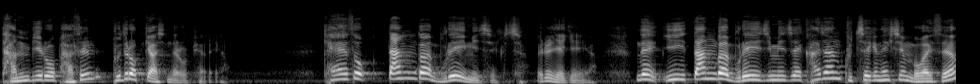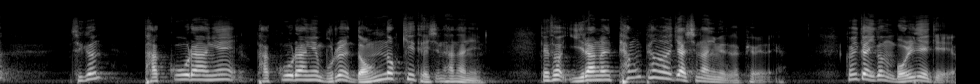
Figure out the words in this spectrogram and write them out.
단비로 밭을 부드럽게 하신다고 표현해요. 계속 땅과 물의 이미지, 그렇죠?를 얘기해요. 근데 이 땅과 물의 이미지의 가장 구체적인 핵심은 뭐가 있어요? 지금 밭고랑의 밭고랑의 물을 넉넉히 대신 하나님. 그래서 이랑을 평평하게 하신 하나님에 대해서 표현해요. 그러니까 이건 뭘 얘기해요?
